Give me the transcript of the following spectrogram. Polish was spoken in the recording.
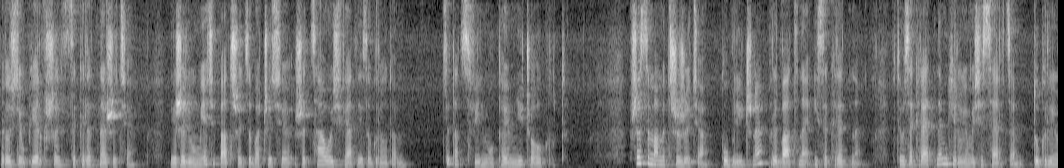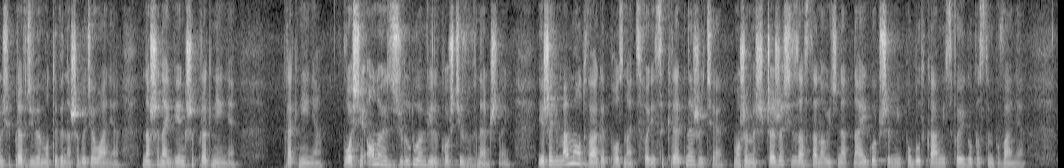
Rozdział pierwszy. Sekretne życie. Jeżeli umiecie patrzeć, zobaczycie, że cały świat jest ogrodem. Cytat z filmu Tajemniczy ogród. Wszyscy mamy trzy życia: publiczne, prywatne i sekretne. W tym sekretnym kierujemy się sercem. Tu kryją się prawdziwe motywy naszego działania, nasze największe pragnienie, pragnienia. Właśnie ono jest źródłem wielkości wewnętrznej. Jeżeli mamy odwagę poznać swoje sekretne życie, możemy szczerze się zastanowić nad najgłębszymi pobudkami swojego postępowania.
